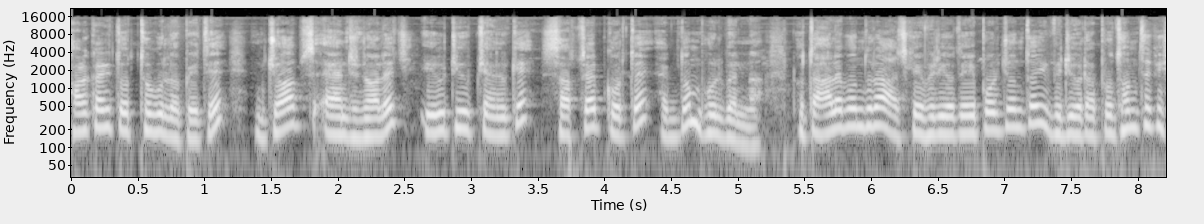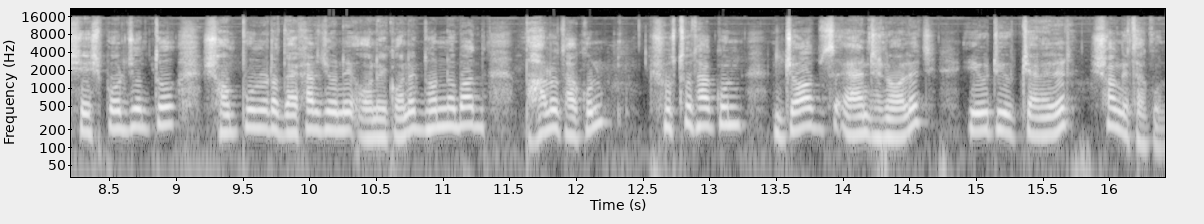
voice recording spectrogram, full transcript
সরকারি তথ্যগুলো পেতে জবস অ্যান্ড নলেজ ইউটিউব চ্যানেলকে সাবস্ক্রাইব করতে একদম ভুলবেন না। তো তাহলে বন্ধুরা, আজকের ভিডিওতে এই পর্যন্তই। ভিডিওটা প্রথম থেকে শেষ পর্যন্ত সম্পূর্ণটা দেখার জন্য অনেক অনেক ধন্যবাদ। ভালো থাকুন, সুস্থ থাকুন। জবস অ্যান্ড নলেজ ইউটিউব চ্যানেলের সঙ্গে থাকুন।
